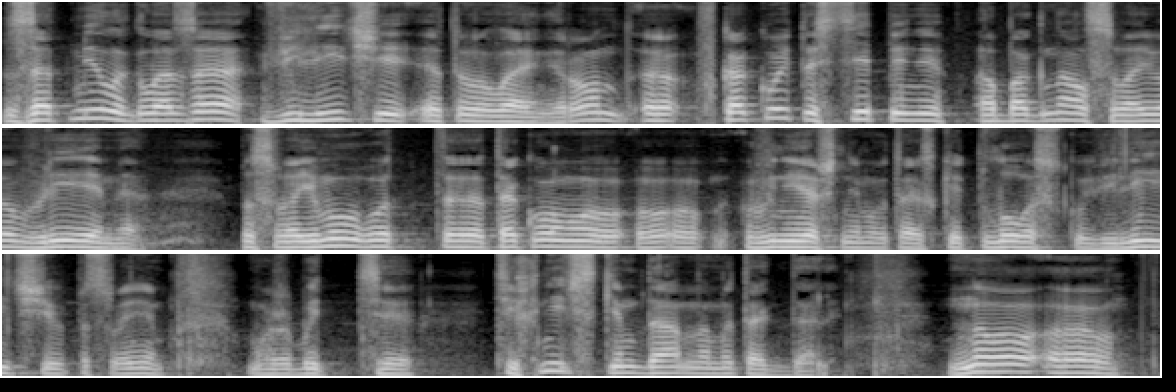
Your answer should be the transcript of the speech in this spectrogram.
затмило глаза величие этого лайнера. Он э, в какой-то степени обогнал свое время по своему вот э, такому э, внешнему, так сказать, лоску, величию, по своим, может быть, э, техническим данным и так далее. Но э,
